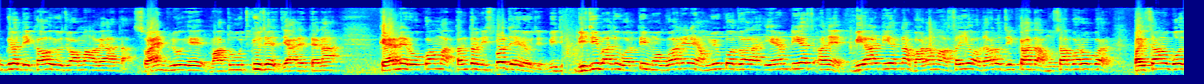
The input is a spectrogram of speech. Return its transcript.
ઉગ્ર દેખાવો યોજવામાં આવ્યા હતા. સ્વાઇન ફ્લુ એ માથું ઉચક્યું છે, જ્યારે તેના કહેરને રોકવામાં તંત્ર નિષ્ફળ જઈ રહ્યું છે. બીજી બીજી વધતી મોંઘવારીને અમ્યુકો દ્વારા એએમટીએસ અને બીઆરટીએસ ના ભાડામાં અસહ્ય વધારો ઝીકાતા મુસાફરો પર પૈસાનો બોજ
